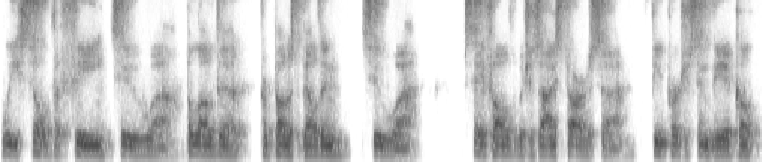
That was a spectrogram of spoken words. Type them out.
we sold the fee to uh, below the proposed building to uh, Safehold, which is iStar's uh, fee purchasing vehicle,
